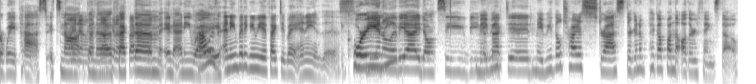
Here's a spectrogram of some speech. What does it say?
are way past. It's not going to affect, affect them, them. in any way. How is anybody gonna be affected by any of this? Korey and Olivia, I don't see being Maybe- affected. maybe they'll try to stress. They're gonna pick up on the other things though.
